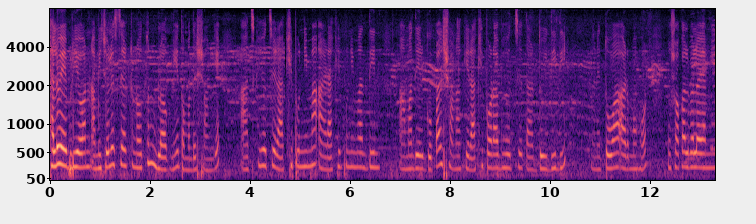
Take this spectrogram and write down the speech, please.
হ্যালো এভরিওয়ান, আমি চলে এসেছি একটা নতুন ব্লগ নিয়ে তোমাদের সঙ্গে। আজকে হচ্ছে রাখি পূর্ণিমা, আর রাখি পূর্ণিমার দিন আমাদের গোপাল সোনাকে রাখি পরাবে হচ্ছে তার দুই দিদি মানে তোয়া আর মোহর। তো সকালবেলায় আমি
